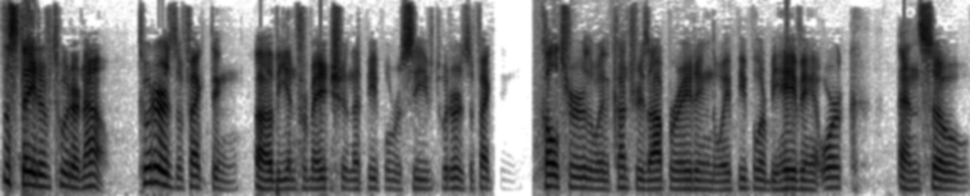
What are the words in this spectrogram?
The state of Twitter now. Twitter is affecting uh, the information that people receive. Twitter is affecting culture, the way the country is operating, the way people are behaving at work. And so,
